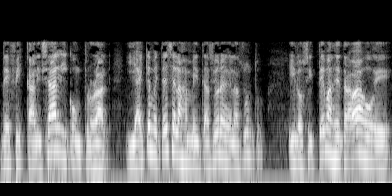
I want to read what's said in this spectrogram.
de fiscalizar y controlar. Y hay que meterse las administraciones en el asunto y los sistemas de trabajo de,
